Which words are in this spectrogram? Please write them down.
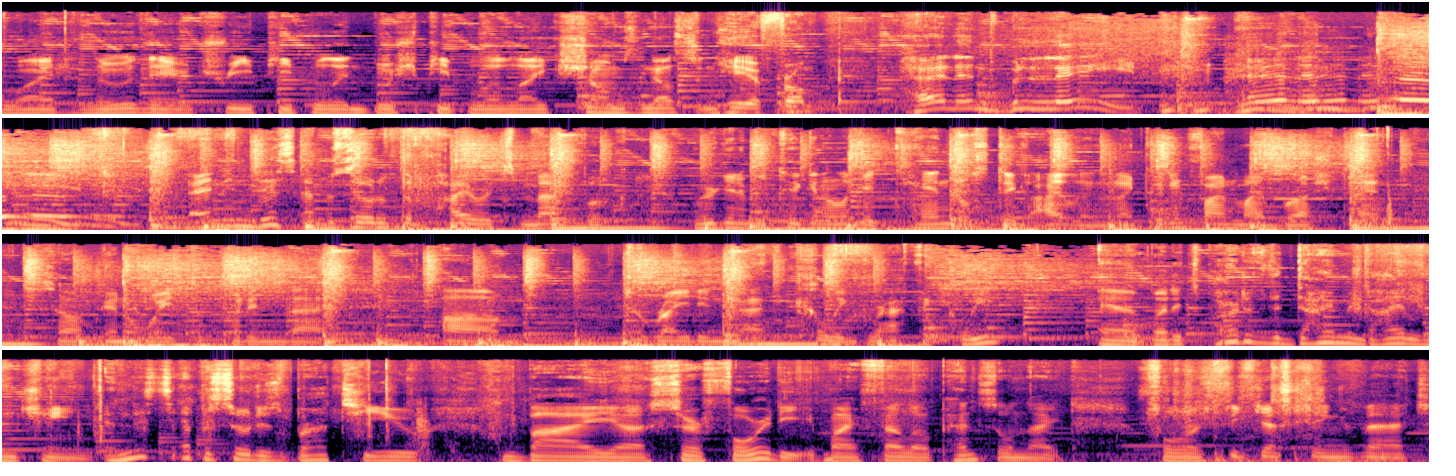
Why, hello there, tree people and bush people alike. Shams Nelson here from Pen and Blade. Pen and Blade. And in this episode of the Pirates Map Book, we're gonna be taking a look at Candlestick Island, and I couldn't find my brush pen, so I'm gonna wait to put in that, um, to write in that calligraphically. Uh, but it's part of the Diamond Island chain. And this episode is brought to you by uh, Sir Forty, my fellow pencil knight, for suggesting that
